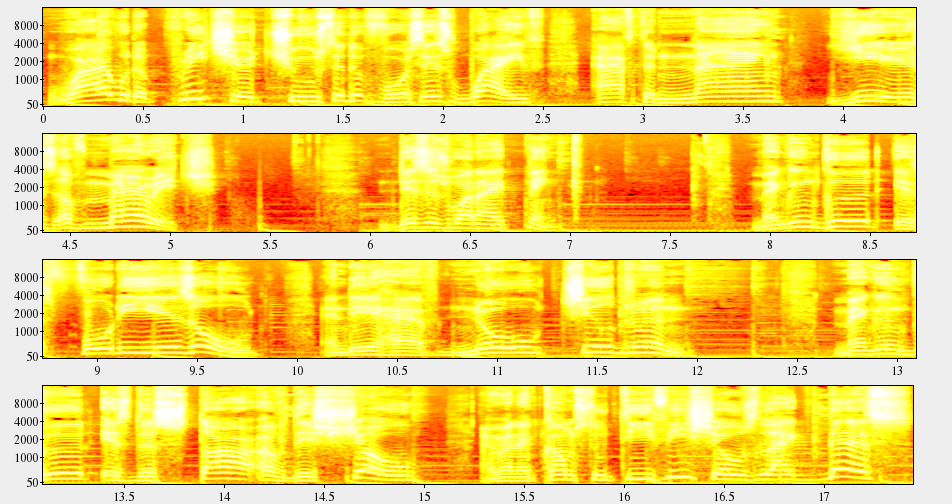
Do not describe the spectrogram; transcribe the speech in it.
Why would a preacher choose to divorce his wife after nine years of marriage? This is what I think. Meagan Good is 40 years old and they have no children. Meagan Good is the star of this show, and when it comes to TV shows like this,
